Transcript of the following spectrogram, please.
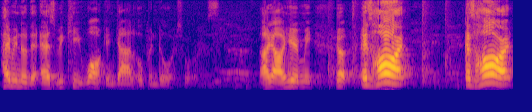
How many know that as we keep walking, God open doors for us? Are y'all hear me? It's hard. It's hard.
